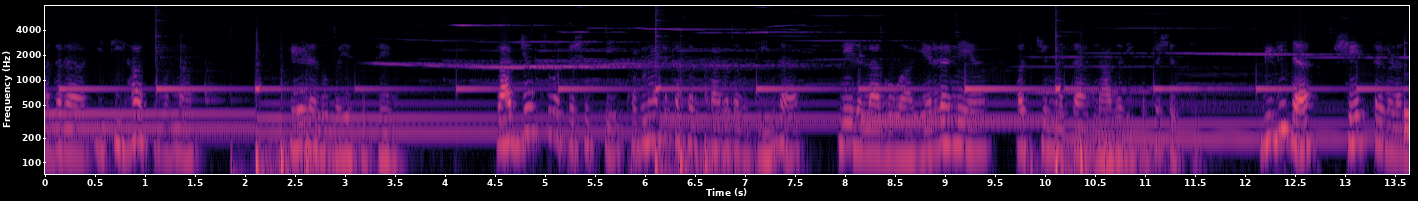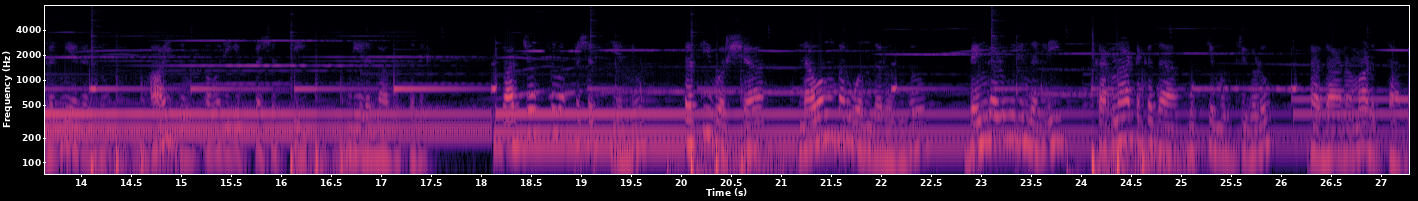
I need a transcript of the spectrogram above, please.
ಅದರ ಇತಿಹಾಸವನ್ನು ಹೇಳಲು ಬಯಸುತ್ತೇನೆ. ರಾಜ್ಯೋತ್ಸವ ಪ್ರಶಸ್ತಿ ಕರ್ನಾಟಕ ಸರ್ಕಾರದ ವತಿಯಿಂದ ನೀಡಲಾಗುವ ಎರಡನೆಯ ಅತ್ಯುನ್ನತ ನಾಗರಿಕ ಪ್ರಶಸ್ತಿ. ವಿವಿಧ ಕ್ಷೇತ್ರಗಳ ಗಣ್ಯರನ್ನು ಆಯ್ದು ಅವರಿಗೆ ಪ್ರಶಸ್ತಿ ನೀಡಲಾಗುತ್ತದೆ. ರಾಜ್ಯೋತ್ಸವ ಪ್ರಶಸ್ತಿಯನ್ನು ಪ್ರತಿ ವರ್ಷ ನವೆಂಬರ್ ಒಂದರಂದು ಬೆಂಗಳೂರಿನಲ್ಲಿ ಕರ್ನಾಟಕದ ಮುಖ್ಯಮಂತ್ರಿಗಳು ಪ್ರದಾನ ಮಾಡುತ್ತಾರೆ.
